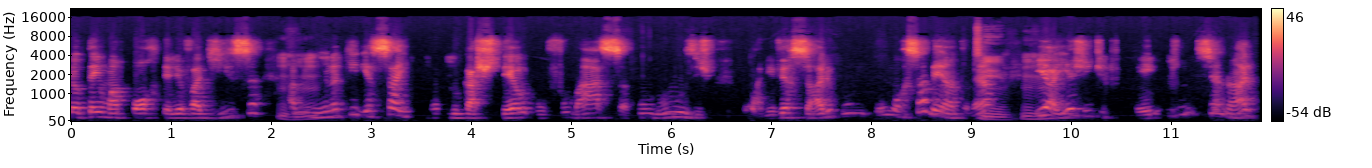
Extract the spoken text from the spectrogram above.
que eu tenho uma porta elevadiça, uhum. a menina queria sair do castelo com fumaça, com luzes, um aniversário com, com um orçamento, né? Uhum. E aí a gente fez um cenário,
